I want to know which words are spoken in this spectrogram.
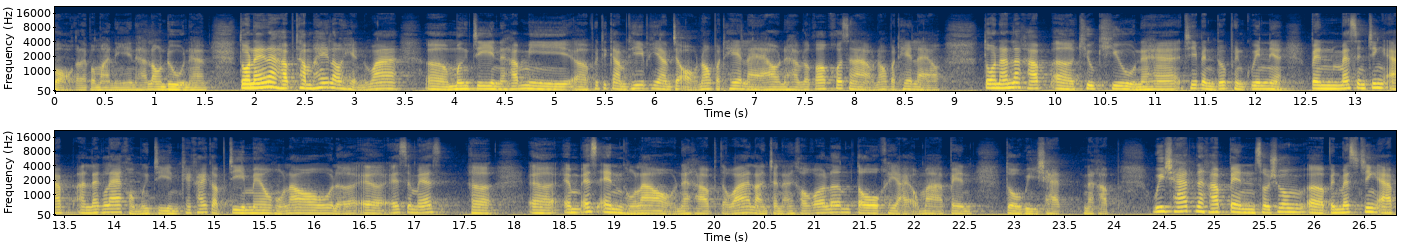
บอร์กอะไรประมาณนี้นะฮะ ลองดูนะครับ ตัวนั้นนะครับทำให้เราเห็นว่าเมืองจีนนะครับมีพฤติกรรมที่พยายามจะออกนอกประเทศแล้วนะครับ แล้วก็โฆษณาออกนอกประเทศแล้ว ตัวนั้นแหละครับ QQ นะฮะที่เป็นรูปเพนกวินเนี่ยเป็น messaging app อันแรก ๆ ของเมืองจีน คล้าย ๆ กับ Gmail ของเราหรือ SMS เอ่อ MSN ของเรานะครับ แต่ว่าหลังจากนั้นเขาก็เริ่มโตขยายออกมาเป็นตัว WeChat นะครับ WeChat นะครับ เป็นโซเชียลเอ่อเป็น messaging app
